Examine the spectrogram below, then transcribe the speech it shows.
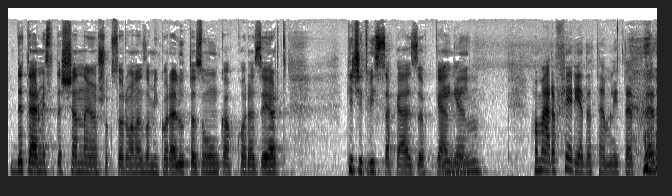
De természetesen nagyon sokszor van az, amikor elutazunk, akkor azért kicsit vissza kell zökkenni. Igen. Ha már a férjedet említetted,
